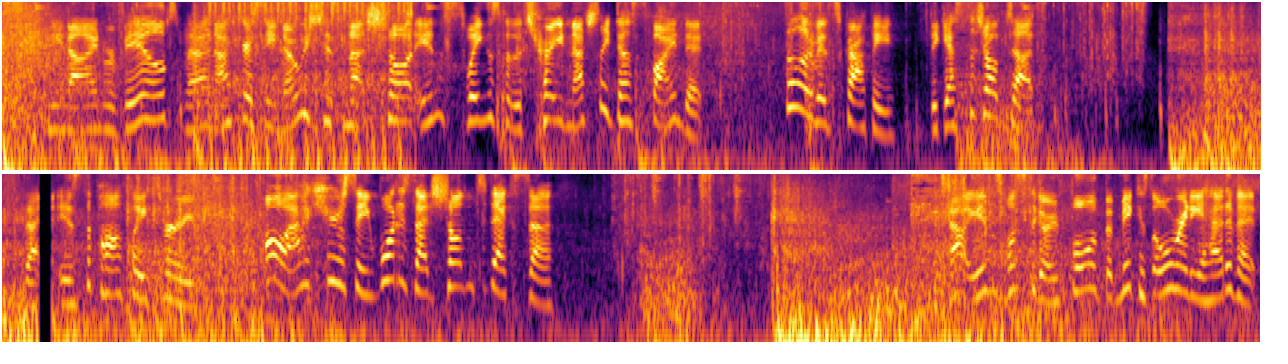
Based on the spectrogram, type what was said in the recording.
P9 revealed. Man, accuracy, no issues in that shot. In swings for the trade and actually does find it. It's a little bit scrappy. He gets the job done. That is the pathway through. Oh, accuracy. What is that shot into Dexter? Now Ins wants to go forward, but MiQ is already ahead of it.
